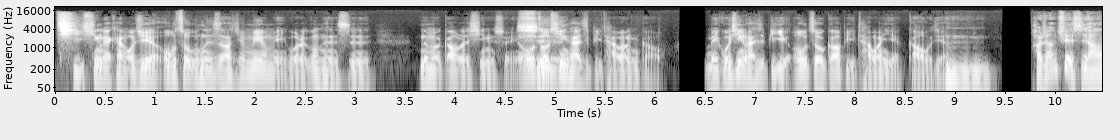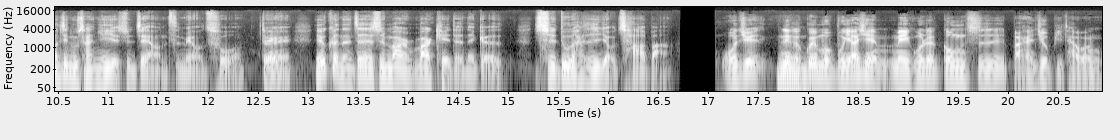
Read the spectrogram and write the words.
起薪来看，我觉得欧洲工程师好像没有美国的工程师那么高的薪水，欧洲薪水还是比台湾高。美国薪水还是比欧洲高，比台湾也高，这样。嗯，好像确实，好像建筑产业也是这样子，没有错。对，有可能真的是 market 的那个尺度还是有差吧。我觉得那个规模不一样，而且美国的工资本来就比台湾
